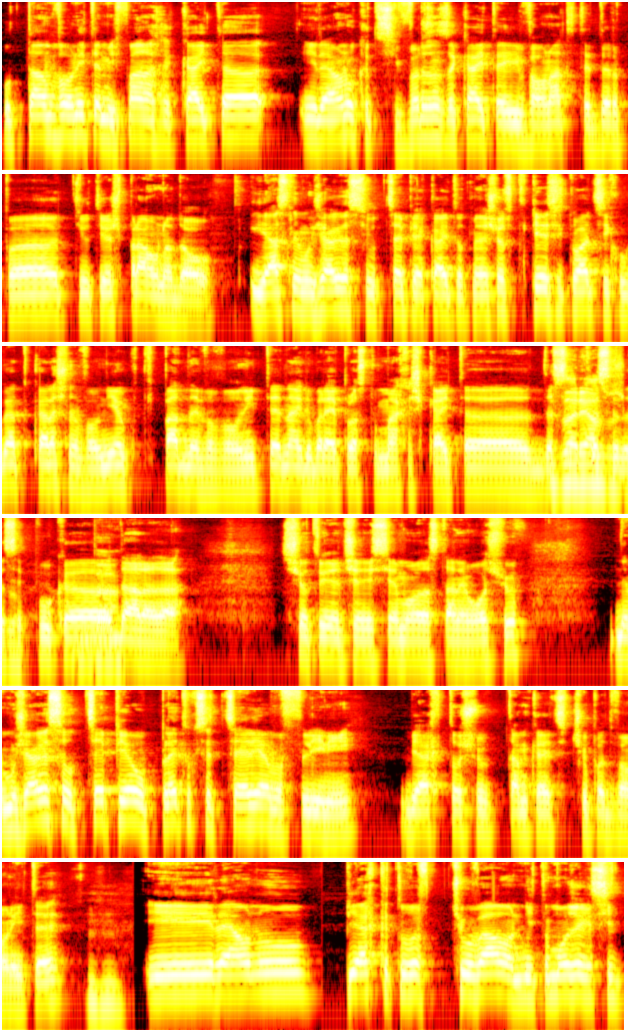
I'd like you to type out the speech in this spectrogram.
оттам вълните ми фанаха кайта и реално като си вързан за кайта и вълната те дърпа, ти отиваш право надолу. И аз не можах да си отцепя кайта от мен, защото в такива ситуации, когато караш на вълни, ако ти падне във вълните, най-добре е просто махаш кайта, да се къса, да се пука. Да. да, да, да. Защото иначе не си мога да стане лошо. Не можах да се отцепя, оплетох се целия в линии. Бях точно там, където се чупат вълните. Mm-hmm. И реално бях като в чувал, нито можех да си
